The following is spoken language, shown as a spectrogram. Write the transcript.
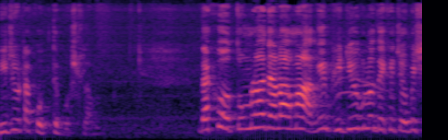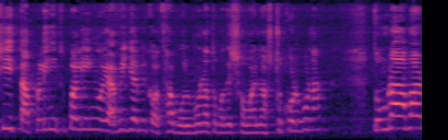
ভিডিওটা করতে বসলাম। দেখো, তোমরা যারা আমার আগের ভিডিওগুলো দেখেছ, বেশি তাপলিং তুপালিং ওই আবি যাবি কথা বলব না, তোমাদের সময় নষ্ট করব না। তোমরা আমার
